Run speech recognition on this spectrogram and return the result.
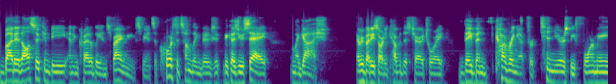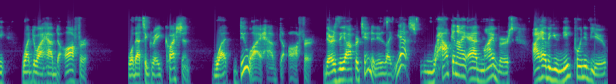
but it also can be an incredibly inspiring experience. Of course, it's humbling because you say, oh my gosh, everybody's already covered this territory. They've been covering it for 10 years before me. What do I have to offer? Well, that's a great question what do I have to offer? There's the opportunity. It's like, yes, how can I add my verse? I have a unique point of view.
